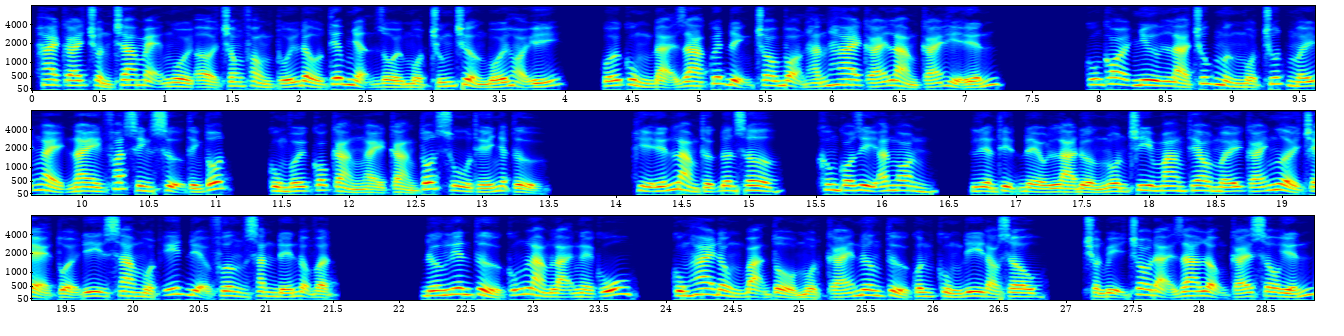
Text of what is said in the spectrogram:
Hai cái chuẩn cha mẹ ngồi ở trong phòng túi đầu tiếp nhận rồi một chúng trưởng bối hỏi ý, cuối cùng đại gia quyết định cho bọn hắn hai cái làm cái hỷ yến. Cũng coi như là chúc mừng một chút mấy ngày nay phát sinh sự tình tốt, cùng với có càng ngày càng tốt xu thế nhật tử. Hỷ yến làm thực đơn sơ, không có gì ăn ngon, liền thịt đều là đường nôn chi mang theo mấy cái người trẻ tuổi đi xa một ít địa phương săn đến động vật. Đường liên tử cũng làm lại nghề cũ, cùng hai đồng bạn tổ một cái nương tử quân cùng đi đào sâu, chuẩn bị cho đại gia lộng cái sâu yến.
